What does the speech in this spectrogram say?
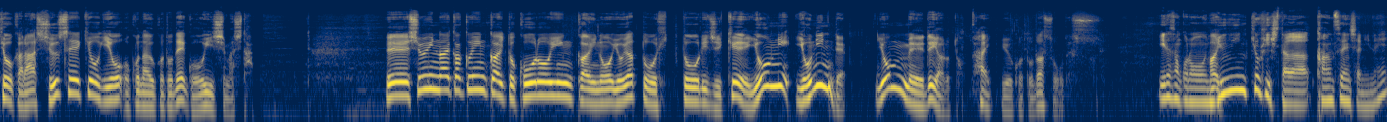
今日から修正協議を行うことで合意しましたえー、衆院内閣委員会と厚労委員会の与野党筆頭理事計 4, 人4人で4名でやるということだそうです。飯田さん、この入院拒否した感染者にね、はい、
